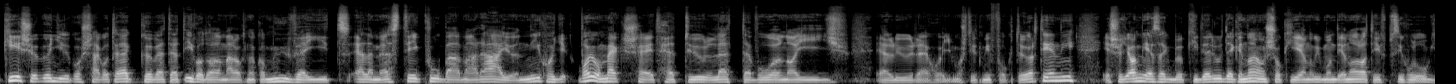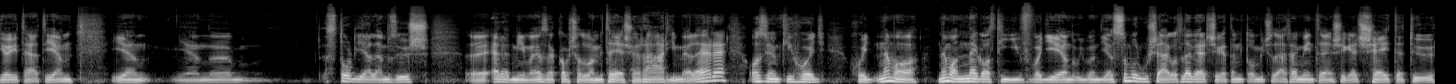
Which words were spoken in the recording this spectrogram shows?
később öngyilkosságot elkövetett irodalmároknak a műveit elemezték, próbálván rájönni, hogy vajon megsejthető lette volna így előre, hogy most itt mi fog történni, és hogy ami ezekből kiderül, de nagyon sok ilyen úgymond ilyen narratív pszichológiai, tehát ilyen, ilyen, ilyen sztori elemzős ö, eredmény van ezzel kapcsolatban, ami teljesen rárímel erre, az jön ki, hogy, hogy nem, a, nem a negatív, vagy ilyen úgymond ilyen szomorúságot, levertséget, nem tudom micsodát, reménytelenséget sejtető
